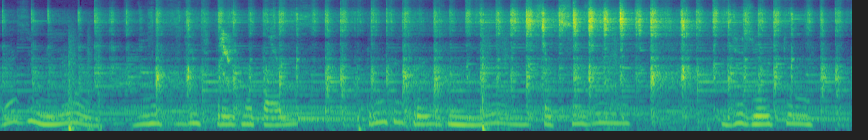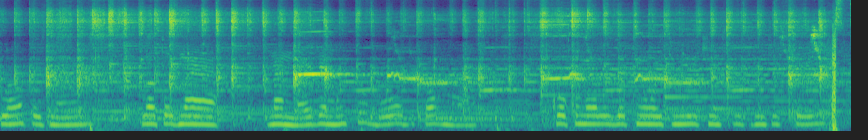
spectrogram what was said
11.223 metais, 33.718 plantas, né? Plantas na, na neve é muito boa de formar. Cogumelos eu tenho 8.536.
